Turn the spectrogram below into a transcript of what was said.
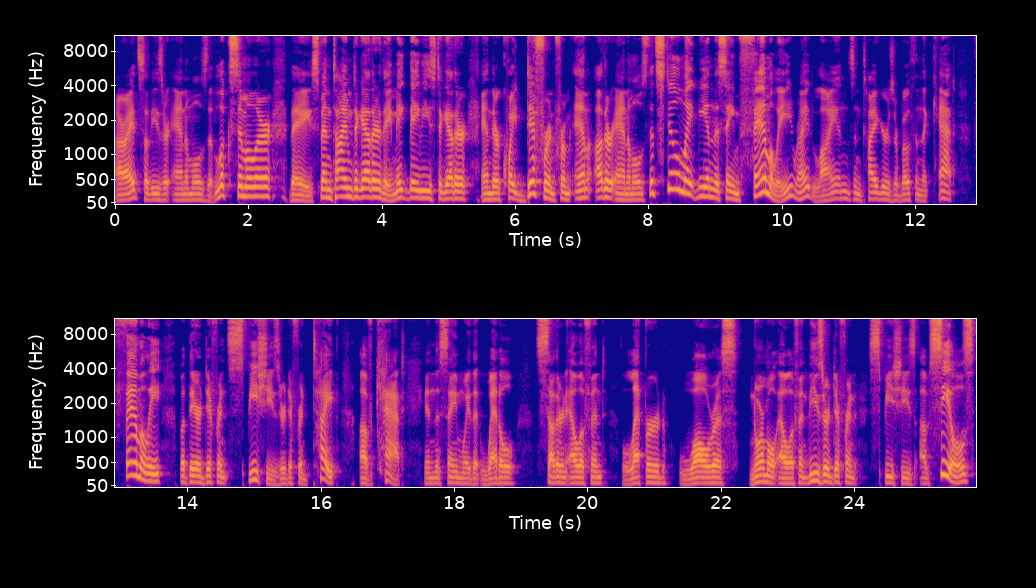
All right. So these are animals that look similar. They spend time together. They make babies together and they're quite different from an- other animals that still might be in the same family, right? Lions and tigers are both in the cat family, but they are different species or different type of cat in the same way that Weddell, southern elephant, leopard, walrus, normal elephant, these are different species of seals.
